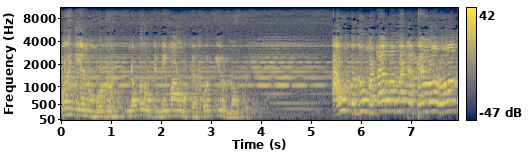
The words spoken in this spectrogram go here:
કોઈ દી એનું મોઢું નબળું કે નિમાણું કે ફોટ્યું ન હોય. આવું બધું મટાડવા માટે પહેલો રોગ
